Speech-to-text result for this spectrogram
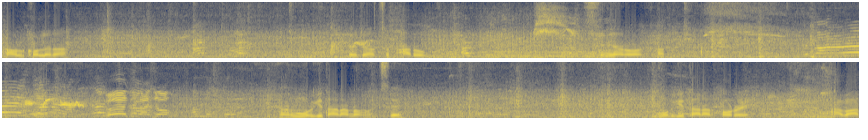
ফাউল কলেরা। এটা হচ্ছে ফারুক, সিনিয়র ওয়ার্কার। এখন মুরগি তাড়ানো হচ্ছে। মুরগি তাড়ার পরে আবার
